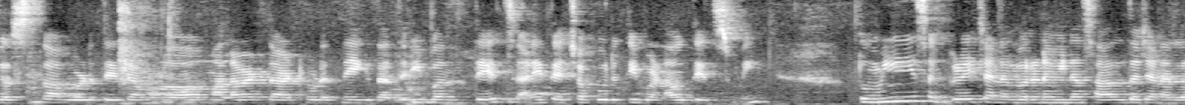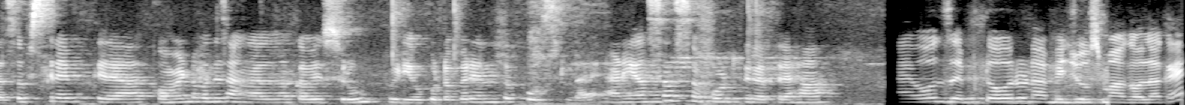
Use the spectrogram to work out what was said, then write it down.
जास्त आवडते. त्यामुळं मला वाटतं आठवड्यातनं एकदा तरी बनतेच आणि त्याच्यापुरती बनवतेच मी. तुम्ही सगळे चॅनलवर नवीन असाल तर चॅनलला सबस्क्राईब करा. कॉमेंटमध्ये सांगायला नका विसरू. व्हिडिओ कुठंपर्यंत पोचला आहे आणि असाच सपोर्ट करत राहा. काय हो झेप्टोवरून आम्ही ज्यूस मागवला काय?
